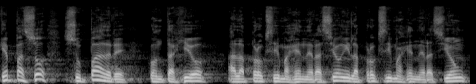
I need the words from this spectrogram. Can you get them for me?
¿Qué pasó? Su padre contagió a la próxima generación y la próxima generación.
